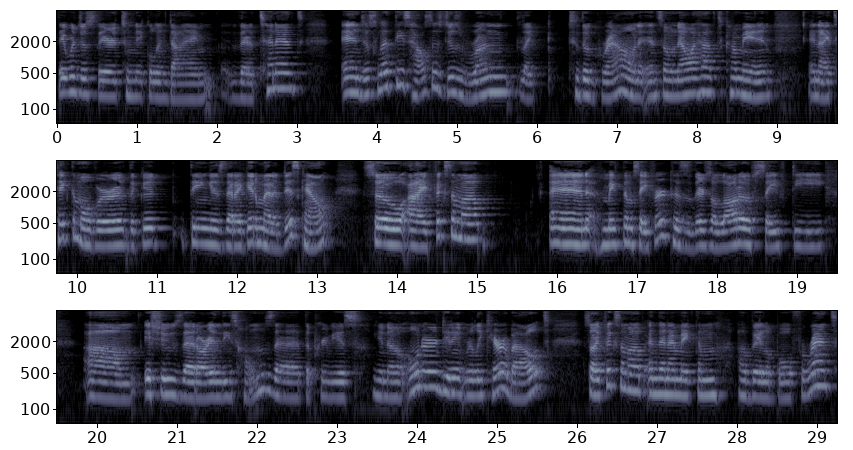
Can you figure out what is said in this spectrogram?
They were just there to nickel and dime their tenant and just let these houses just run like to the ground. And so now I have to come in and I take them over. The good thing is that I get them at a discount. So I fix them up and make them safer because there's a lot of safety um, issues that are in these homes that the previous, you know, owner didn't really care about. So I fix them up and then I make them available for rent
